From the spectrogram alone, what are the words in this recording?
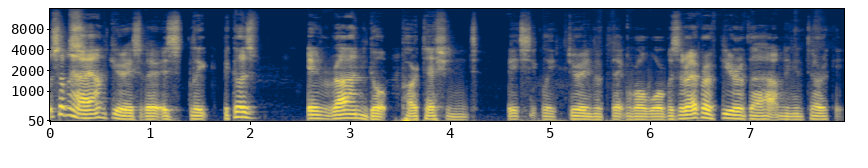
something I am curious about is like because Iran got partitioned basically during the Second World War. Was there ever a fear of that happening in Turkey?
